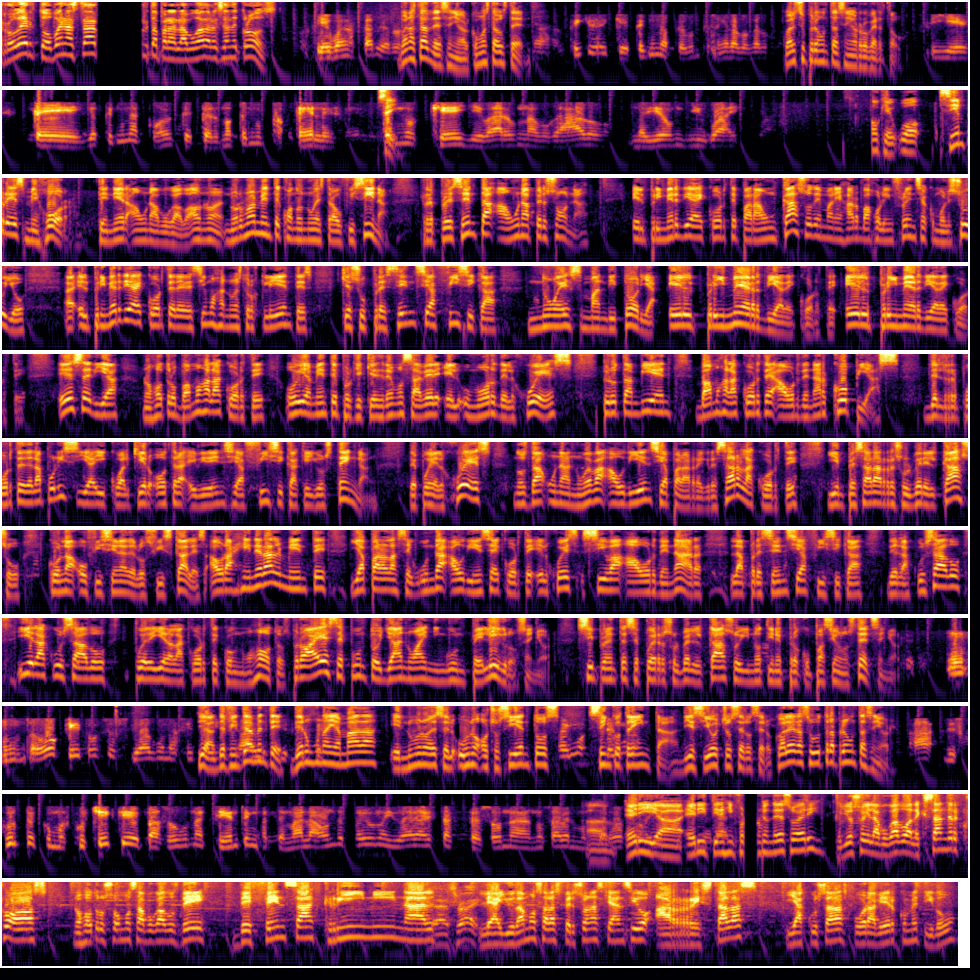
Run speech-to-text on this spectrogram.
Roberto. Buenas tardes para el abogado Alexander Cross. Sí, buenas tardes, Roberto. Buenas tardes, señor. ¿Cómo está usted? Ah, Fíjese que tengo una pregunta, señor abogado. ¿Cuál es su pregunta, señor Roberto? Sí, este, yo tengo una corte, pero no tengo papeles. Sí. Tengo que llevar a un abogado, me dio un GY. Ok, well, siempre es mejor tener a un abogado. Ah, no, Normalmente cuando nuestra oficina representa a una persona, el primer día de corte para un caso de manejar bajo la influencia como el suyo, eh, el primer día de corte le decimos a nuestros clientes que su presencia física no es mandatoria. El primer día de corte, el primer día de corte. Ese día nosotros vamos a la corte, obviamente porque queremos saber el humor del juez, pero también vamos a la corte a ordenar copias del reporte de la policía y cualquier otra evidencia física que ellos tengan. Después el juez nos da una nueva audiencia para regresar a la corte y empezar a resolver el caso con la oficina de los fiscales. Ahora, generalmente, ya para la segunda audiencia de corte, el juez sí va a ordenar la presencia física del acusado y el acusado puede ir a la corte con nosotros. Pero a ese punto ya no hay ningún peligro, señor. Simplemente se puede resolver el caso y no tiene preocupación usted, señor. Ok, entonces yo hago una cita. Ya, definitivamente, denos una llamada. El número es el 1-800-530-1800. ¿Cuál era su otra pregunta, señor? Ah, disculpe, como escuché que pasó un accidente en Guatemala, ¿dónde puede uno ayudar a estas personas? No sabe el Ah, Monterrey. Eri, ah, Eri, ¿tienes información de eso, Eri? Yo soy el abogado Alexander Cross. Nosotros somos abogados de defensa criminal. That's right. Le ayudamos a las personas que han sido arrestadas y acusadas por haber cometido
